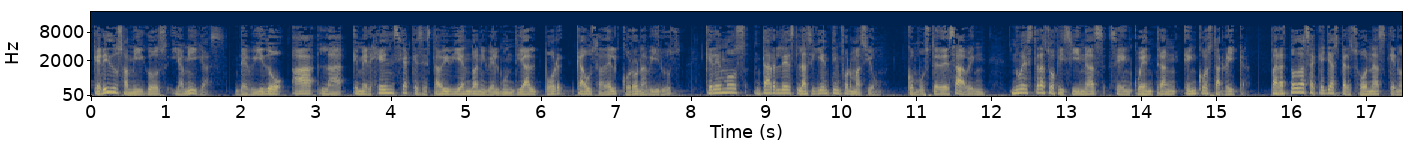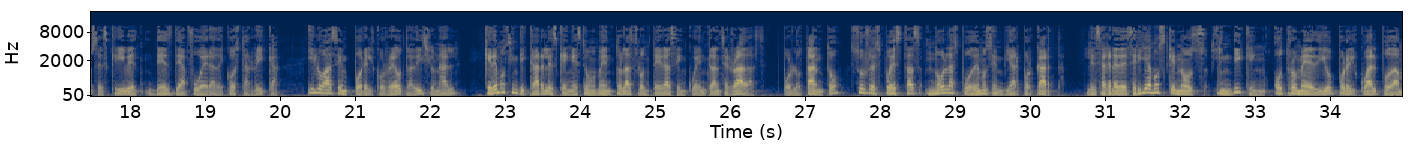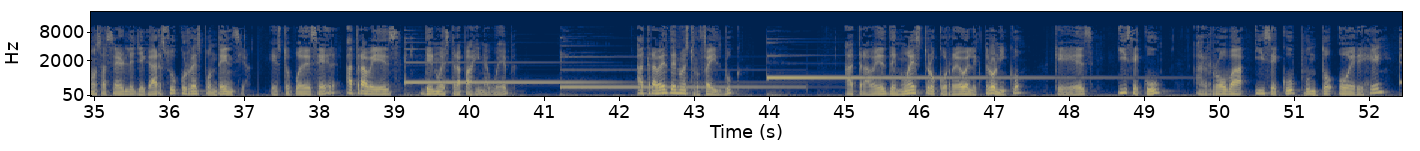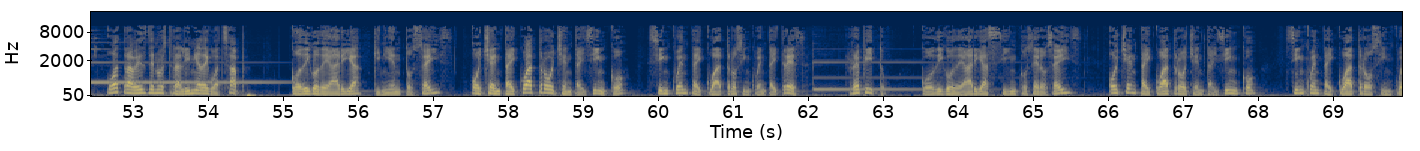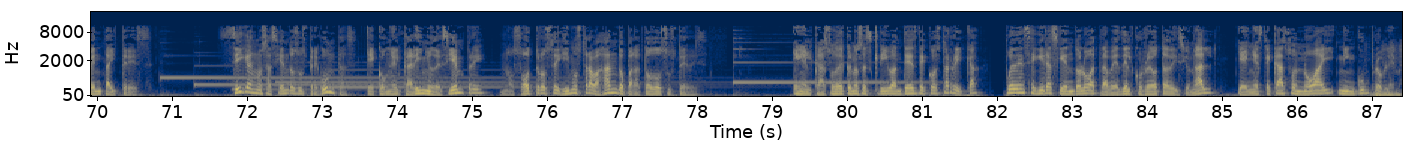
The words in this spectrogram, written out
Queridos amigos y amigas, debido a la emergencia que se está viviendo a nivel mundial por causa del coronavirus, queremos darles la siguiente información. Como ustedes saben, nuestras oficinas se encuentran en Costa Rica. Para todas aquellas personas que nos escriben desde afuera de Costa Rica y lo hacen por el correo tradicional, queremos indicarles que en este momento las fronteras se encuentran cerradas por lo tanto, sus respuestas no las podemos enviar por carta. Les agradeceríamos que nos indiquen otro medio por el cual podamos hacerle llegar su correspondencia. Esto puede ser a través de nuestra página web, a través de nuestro Facebook, a través de nuestro correo electrónico, que es icq.org, o a través de nuestra línea de WhatsApp código de área 506 8485 5453. Repito, código de área 506 8485 5453. Síganos haciendo sus preguntas, que con el cariño de siempre, nosotros seguimos trabajando para todos ustedes. En el caso de que nos escriban desde Costa Rica, pueden seguir haciéndolo a través del correo tradicional que en este caso no hay ningún problema.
